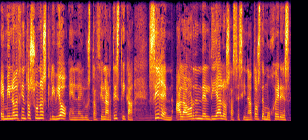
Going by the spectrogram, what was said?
En 1901 escribió en la ilustración artística, siguen a la orden del día los asesinatos de mujeres.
